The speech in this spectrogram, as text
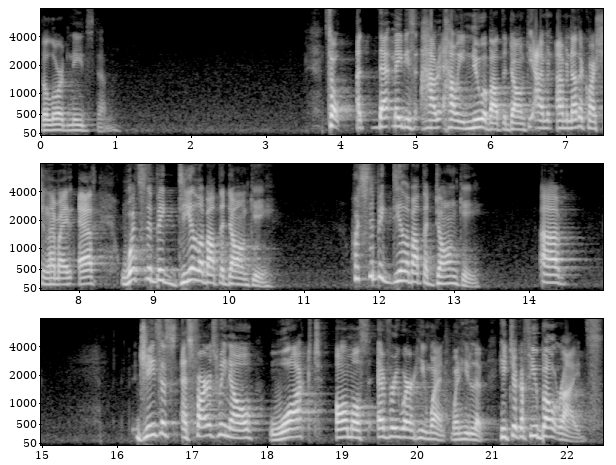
The Lord needs them. So uh, that maybe is how, how he knew about the donkey. I have, I have another question I might ask. What's the big deal about the donkey? What's the big deal about the donkey? Uh, Jesus, as far as we know, walked almost everywhere he went when he lived. He took a few boat rides.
